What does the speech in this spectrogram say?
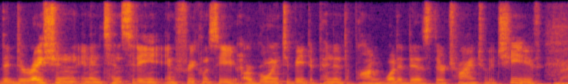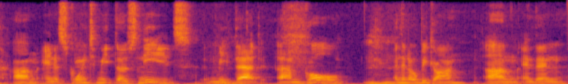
the duration and intensity and frequency are going to be dependent upon what it is they're trying to achieve, Right. um, and it's going to meet those needs, meet Mhm. that um, goal, Mhm. and then it'll be gone. Um, and then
